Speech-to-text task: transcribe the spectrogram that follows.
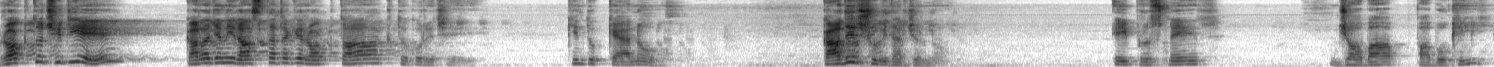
রক্ত ছিটিয়ে কারা জানি রাস্তাটাকে রক্তাক্ত করেছে। কিন্তু কেন? কাদের সুবিধার জন্য? এই প্রশ্নের জবাব পাবো কি?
